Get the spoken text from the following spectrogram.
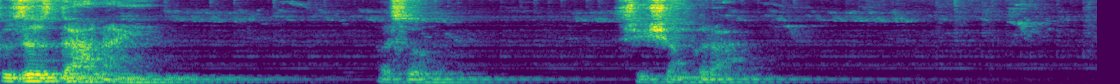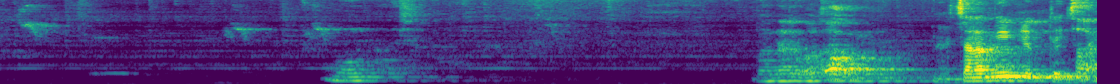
तुझंच दान आहे. असो श्री शंकरा. बंधारा चला मी निघतोय चला.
